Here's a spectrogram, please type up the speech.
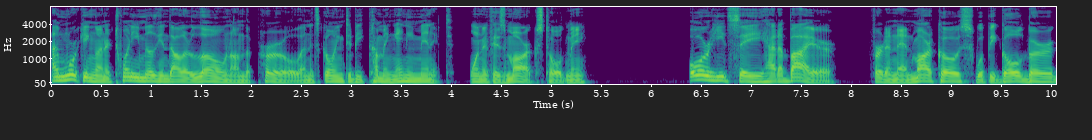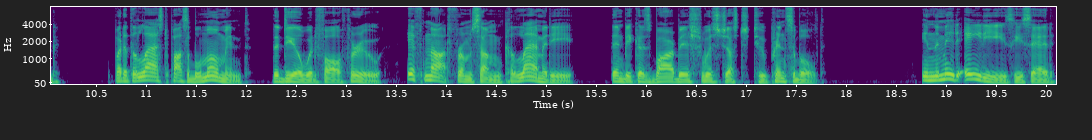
I'm working on a $20 million loan on the Pearl, and it's going to be coming any minute, one of his marks told me. Or he'd say he had a buyer, Ferdinand Marcos, Whoopi Goldberg. But at the last possible moment, the deal would fall through, if not from some calamity, then because Barbish was just too principled. In the mid 80s, he said,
